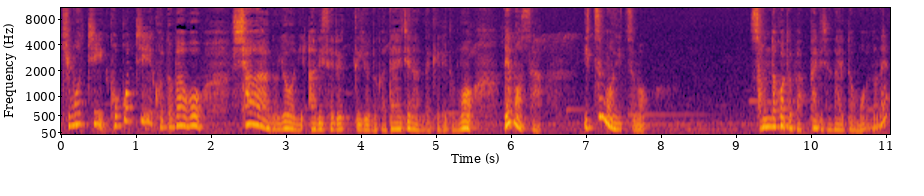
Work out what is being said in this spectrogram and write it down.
気持ちいい心地いい言葉をシャワーのように浴びせるっていうのが大事なんだけれどもでもさいつもいつもそんなことばっかりじゃないと思うのね。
